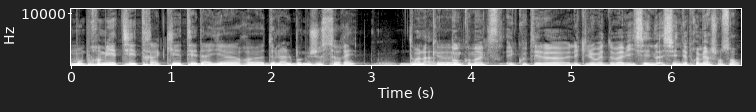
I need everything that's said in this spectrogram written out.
mon premier titre, qui était d'ailleurs euh, de l'album Je serai. Donc, Voilà. Donc on a écouté le- les kilomètres de ma vie. C'est une, c'est une des premières chansons?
